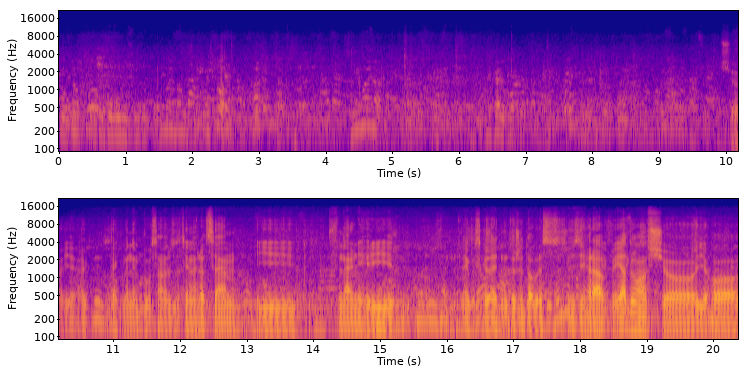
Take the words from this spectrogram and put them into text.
Вот там кто-то делал еще доктор. Снимай наушники. Ты что? Снимай нахуй. Михаил Кохов. Що я якби не був самим результативним гравцем і в фінальній грі, як би сказати, не дуже добре зіграв. Я думав, що його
